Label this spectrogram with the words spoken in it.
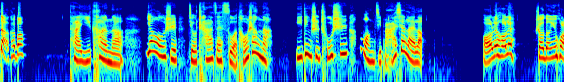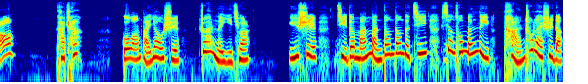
打开吧。他一看呢，钥匙就插在锁头上呢，一定是厨师忘记拔下来了。好嘞，好嘞，稍等一会儿啊！咔嚓，国王把钥匙转了一圈儿于是挤得满满当当的鸡像从门里弹出来似的，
